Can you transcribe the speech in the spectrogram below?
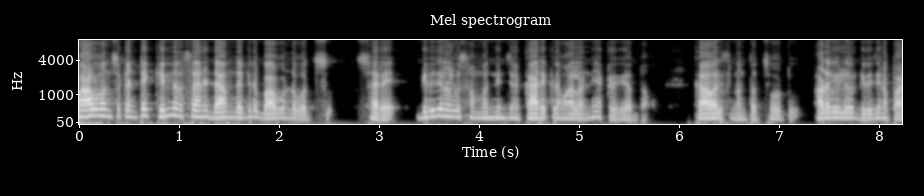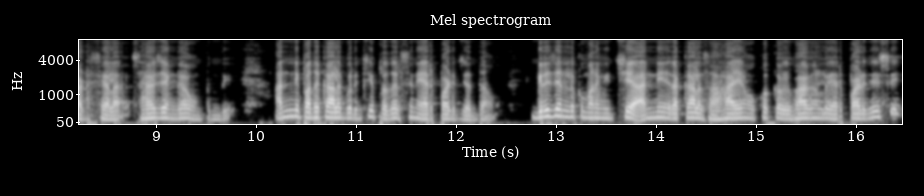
పాల్వంచ కంటే కిన్నెరసాని డ్యాం దగ్గర బాగుండవచ్చు. సరే గిరిజనులకు సంబంధించిన కార్యక్రమాలన్నీ అక్కడ చేద్దాం. కావలసినంత చోటు అడవిలో గిరిజన పాఠశాల సహజంగా ఉంటుంది. అన్ని పథకాల గురించి ప్రదర్శన ఏర్పాటు చేద్దాం. గిరిజనులకు మనం ఇచ్చే అన్ని రకాల సహాయం ఒక్కొక్క విభాగంలో ఏర్పాటు చేసి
